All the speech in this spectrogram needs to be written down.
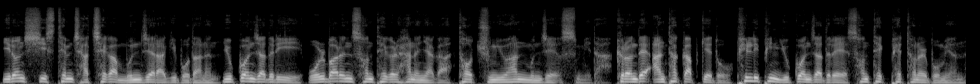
이런 시스템 자체가 문제라기보다는 유권자들이 올바른 선택을 하느냐가 더 중요한 문제였습니다. 그런데 안타깝게도 필리핀 유권자들의 선택 패턴을 보면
